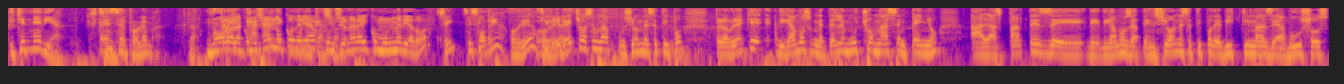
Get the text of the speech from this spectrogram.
¿y quién media? Este es el problema. Claro. No Pero la comisión no podría funcionar ahí como un mediador. Sí, sí, sí. Podría. Podría. Podría. sí. De hecho, hace una función de ese tipo, pero habría que, eh, digamos, meterle mucho más empeño a las partes de, de, digamos, de atención a este tipo de víctimas, de abusos,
